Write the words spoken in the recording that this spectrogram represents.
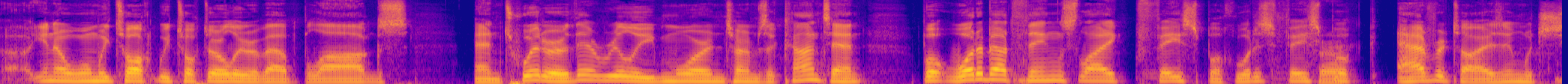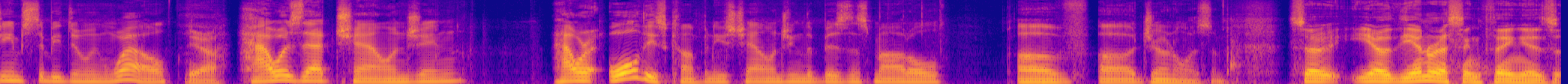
uh, you know, when we talked, we talked earlier about blogs and Twitter. They're really more in terms of content. But what about things like Facebook? What is Facebook advertising, which seems to be doing well? Yeah. How is that challenging? How are all these companies challenging the business model of uh, journalism? So, you know, the interesting thing is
